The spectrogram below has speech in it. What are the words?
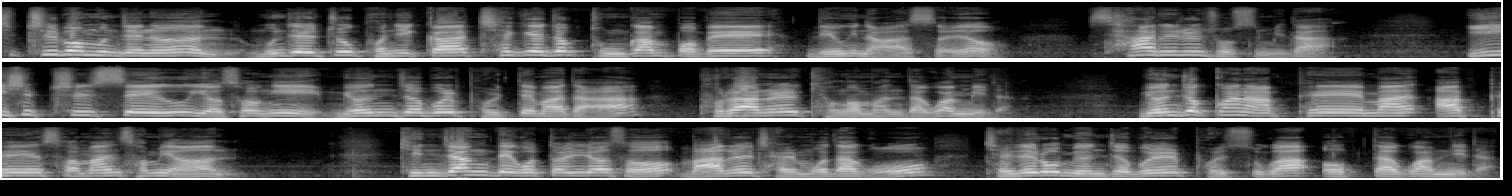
17번 문제는 문제를 쭉 보니까 체계적 동감법의 내용이 나왔어요. 사례를 줬습니다. 27세의 여성이 면접을 볼 때마다 불안을 경험한다고 합니다. 면접관 앞에만, 앞에서만 서면 긴장되고 떨려서 말을 잘 못하고 제대로 면접을 볼 수가 없다고 합니다.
